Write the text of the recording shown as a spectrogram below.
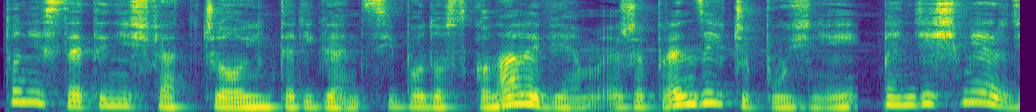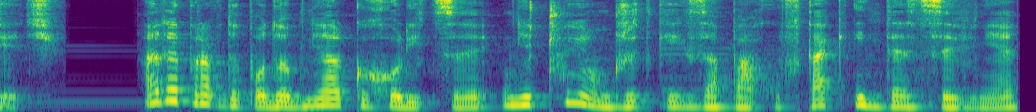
To niestety nie świadczy o inteligencji, bo doskonale wiem, że prędzej czy później będzie śmierdzieć. Ale prawdopodobnie alkoholicy nie czują brzydkich zapachów tak intensywnie,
